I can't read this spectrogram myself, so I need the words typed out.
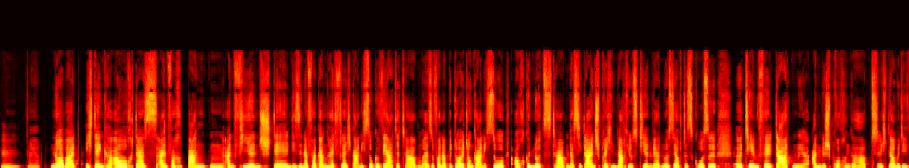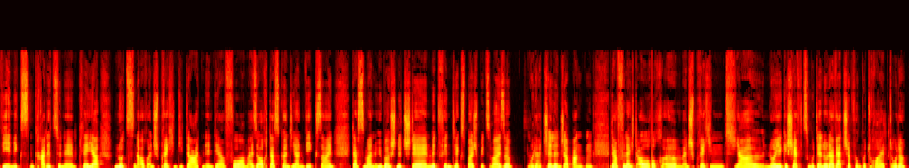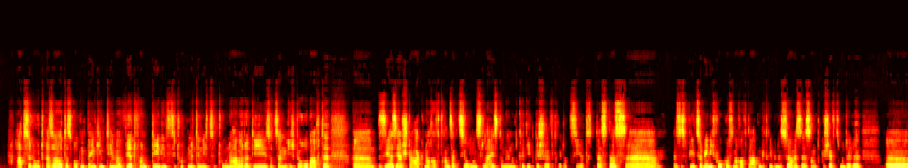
Mhm, naja. Norbert, ich denke auch, dass einfach Banken an vielen Stellen, die sie in der Vergangenheit vielleicht gar nicht so gewertet haben, also von der Bedeutung gar nicht so auch genutzt haben, dass sie da entsprechend nachjustieren werden. Du hast ja auch das große äh, Themenfeld Daten angesprochen gehabt. Ich glaube, die wenigsten traditionellen Player nutzen auch entsprechend die Daten in der Form. Also auch das könnte ja ein Weg sein, dass man über Schnittstellen mit Fintechs beispielsweise oder Challenger-Banken da vielleicht auch ähm, entsprechend ja neue Geschäftsmodelle oder Wertschöpfung betreibt, oder? Absolut. Also das Open Banking Thema wird von den Instituten, mit denen ich zu tun habe oder die sozusagen ich beobachte, äh, sehr, sehr stark noch auf Transaktionsleistungen und Kreditgeschäft reduziert. Dass das, äh, es ist viel zu wenig Fokus noch auf datengetriebene Services und Geschäftsmodelle. Äh,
